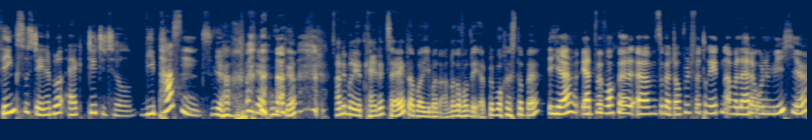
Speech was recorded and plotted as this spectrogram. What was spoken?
Think Sustainable, Act Digital. Wie passend! Ja, sehr gut. Ja. Annemarie hat keine Zeit, aber jemand anderer von der Erdbewoche ist dabei. Ja, Erdbewoche ähm, sogar doppelt vertreten, aber leider ohne mich. Ja.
